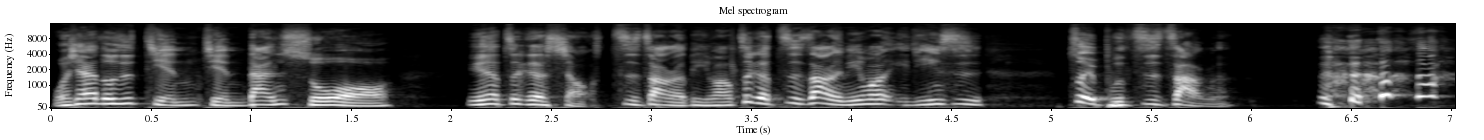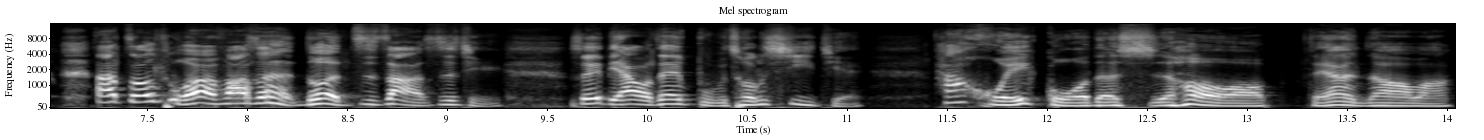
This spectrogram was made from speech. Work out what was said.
我现在都是简简单说哦，因为这个小智障的地方，这个智障的地方已经是最不智障了。他中途还有发生很多很智障的事情，所以等下我再补充细节。他回国的时候哦，等下你知道吗？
